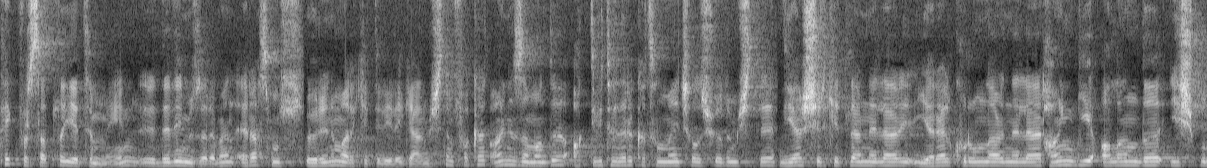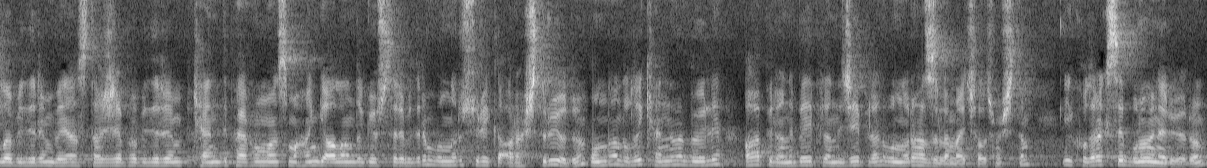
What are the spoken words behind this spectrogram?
Tek fırsatla yetinmeyin. Ee, Dediğim üzere ben Erasmus öğrenim hareketliliğiyle gelmiştim. Fakat aynı zamanda aktivitelere katılmaya çalışıyordum. İşte diğer şirketler neler, yerel kurumlar neler, hangi alanda iş bulabilirim veya staj yapabilirim, kendi performansımı hangi alanda gösterebilirim bunları sürekli araştırıyordum. Ondan dolayı kendime böyle A planı, B planı, C planı bunları hazırlamaya çalışmıştım. İlk olarak size bunu öneriyorum.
